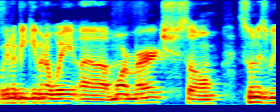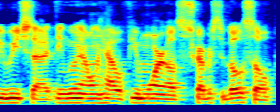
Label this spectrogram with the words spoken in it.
we're gonna be giving away uh, more merch. So as soon as we reach that, I think we only have a few more uh, subscribers to go. So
